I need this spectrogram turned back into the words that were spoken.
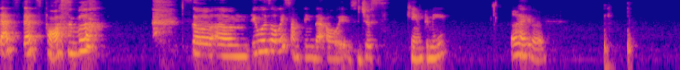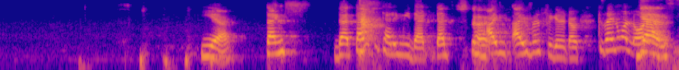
that's that's possible. so um, it was always something that always just came to me. I- Okay. Yeah. Thanks. That thanks for telling me that. That Sure. I I will figure it out because I know a lot. yes. Of,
